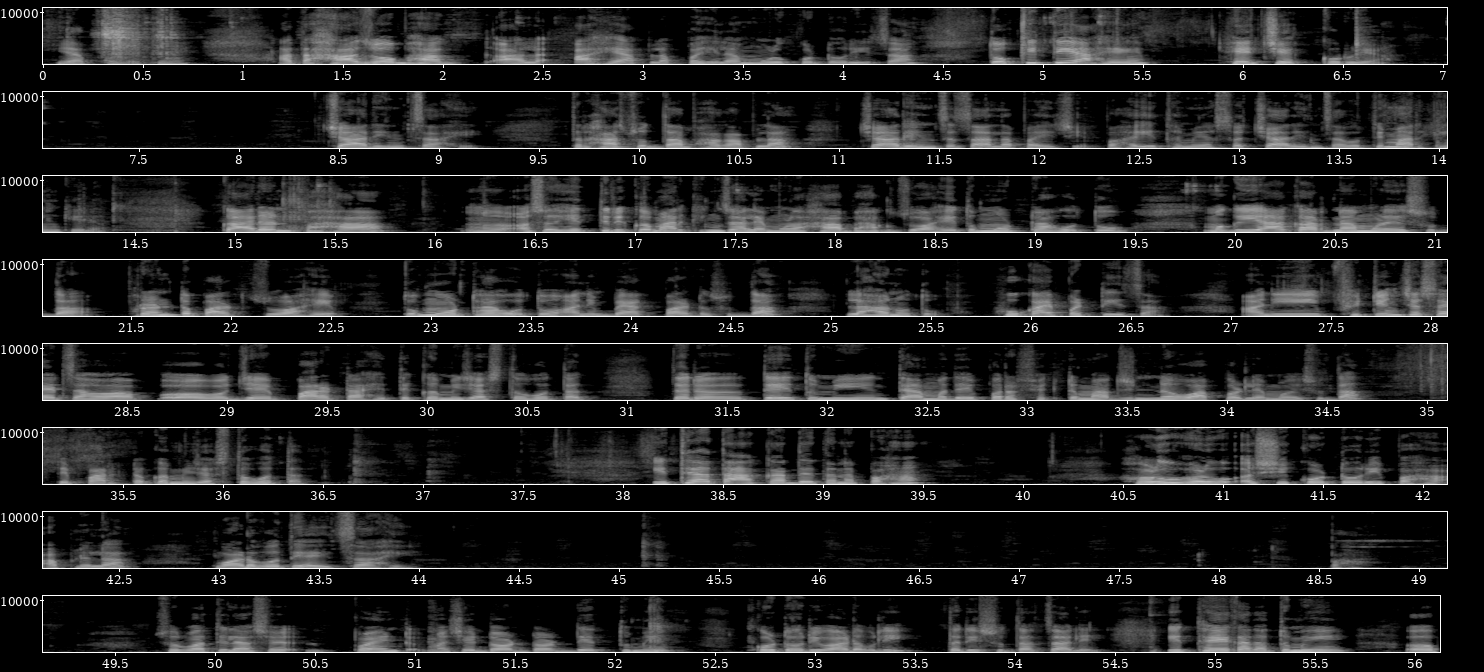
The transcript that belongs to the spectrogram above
या पद्धतीने. आता हा जो भाग आला आहे आपला पहिला मूळ कटोरीचा तो किती आहे हे चेक करूया. चार इंच आहे. तर हा सुद्धा भाग आपला चार इंचच आला पाहिजे. पहा इथं मी असं चार इंचावरती मार्किंग केलं. कारण पहा असं हे तिरकं मार्किंग झाल्यामुळं हा भाग जो आहे तो मोठा होतो. मग या कारणामुळे सुद्धा फ्रंट पार्ट जो आहे तो मोठा होतो आणि बॅक पार्टसुद्धा लहान होतो. हुक आहे पट्टीचा? आणि फिटिंगच्या साईडचा हवा जे पार्ट आहे ते कमी जास्त होतात. तर ते तुम्ही त्यामध्ये परफेक्ट मार्जिन न वापरल्यामुळे सुद्धा ते पार्ट कमी जास्त होतात. इथे आता आकार देताना पहा. हळूहळू अशी कोटोरी पहा आपल्याला वाढवत यायचं आहे. सुरुवातीला असे पॉईंट असे डॉट डॉट देत तुम्ही कटोरी वाढवली तरीसुद्धा चालेल. इथे एक आता तुम्ही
